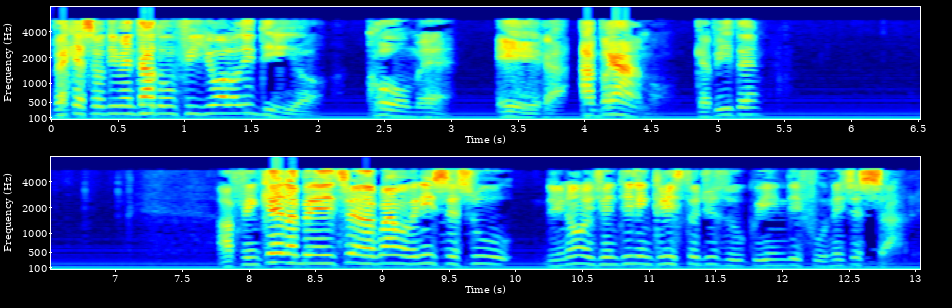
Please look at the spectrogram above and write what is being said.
Perché sono diventato un figliuolo di Dio come era Abramo. Capite? Affinché la benedizione di Abramo venisse su di noi gentili in Cristo Gesù, quindi fu necessario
